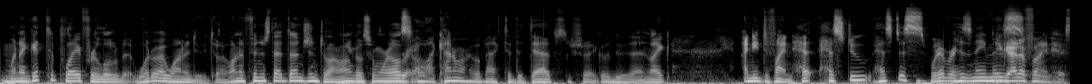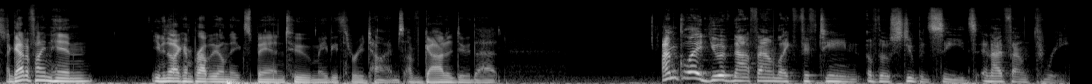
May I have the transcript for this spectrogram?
when I get to play for a little bit, what do I want to do? Do I want to finish that dungeon? Do I want to go somewhere else? Right. Oh, I kind of want to go back to the depths. Or should I go do that? And like, I need to find he- Hestu, Hestus, whatever his name is. you got to find his. I got to find him, even though I can probably only expand two, maybe three times. I've got to do that. I'm glad you have not found like 15 of those stupid seeds, and I found three.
